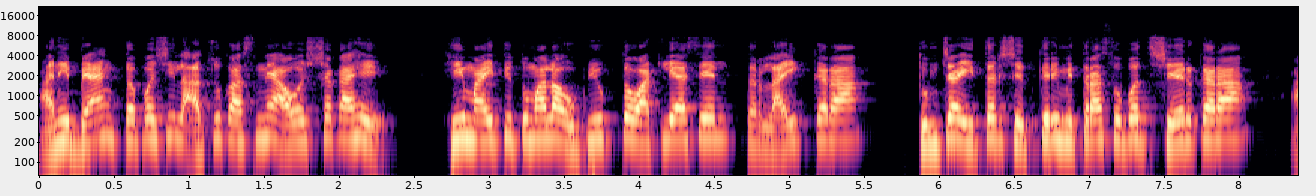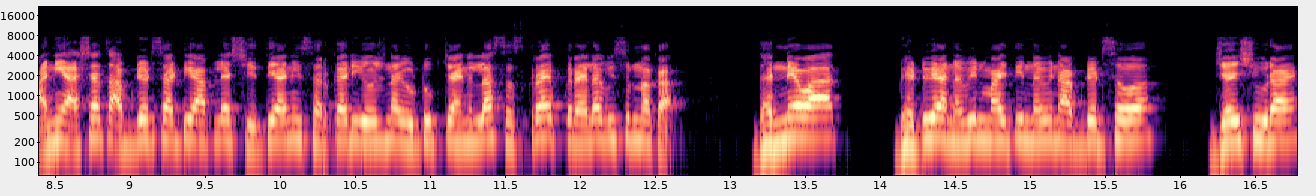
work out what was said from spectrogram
आणि बँक तपशील अचूक असणे आवश्यक आहे. ही माहिती तुम्हाला उपयुक्त वाटली असेल तर लाईक करा तुमच्या इतर शेतकरी मित्रासोबत शेअर करा आणि अशाच अपडेटसाठी आपल्या शेती आणि सरकारी योजना यूट्यूब चॅनलला सबस्क्राईब करायला विसरू नका. धन्यवाद. भेटूया नवीन माहिती नवीन अपडेटसह. जय शिवराय.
